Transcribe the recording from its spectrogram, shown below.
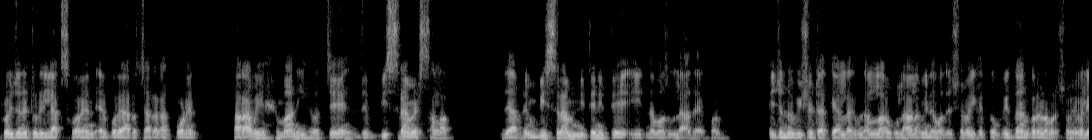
প্রয়োজনে একটু রিল্যাক্স করেন, এরপরে আরও চার আঘাত পড়েন। তারাবিহ মানেই হচ্ছে যে বিশ্রামের সালাদ যে আপনি বিশ্রাম নিতে নিতে এই নামাজগুলো আদায় করবেন। এই জন্য বিষয়টা খেয়াল রাখবেন। আল্লাহ আলমিন আমাদের সবাইকে তৌফিক দান করেন। আমরা সবাই বলি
